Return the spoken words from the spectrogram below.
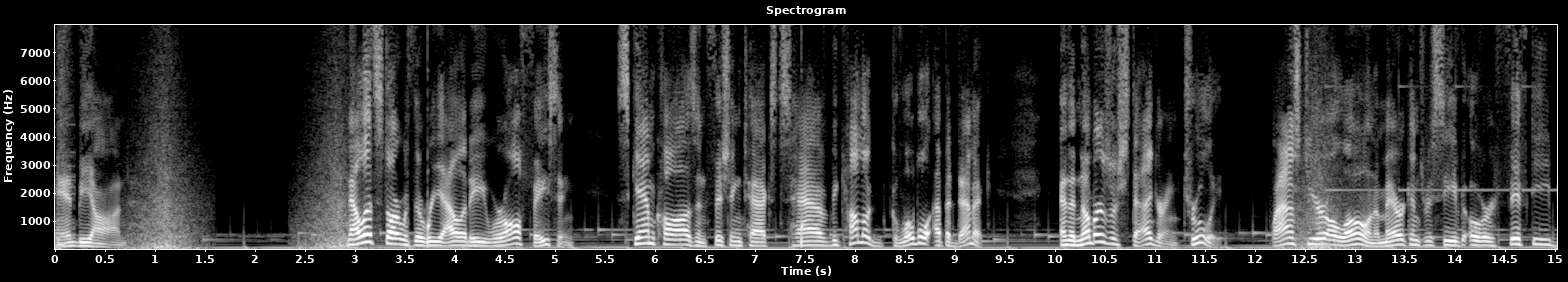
and beyond. Now, let's start with the reality we're all facing. Scam calls and phishing texts have become a global epidemic, and the numbers are staggering, truly. Last year alone, Americans received over 50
